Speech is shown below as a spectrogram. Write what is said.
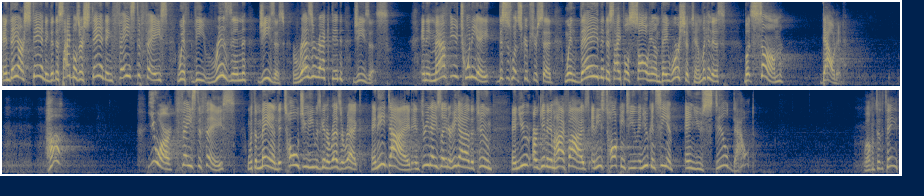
And they are standing, the disciples are standing face to face with the risen Jesus, resurrected Jesus. And in Matthew 28, this is what scripture said. When they, the disciples, saw him, they worshiped him. Look at this. But some doubted. Huh? You are face to face with a man that told you he was going to resurrect, and he died, and three days later he got out of the tomb, and you are giving him high fives, and he's talking to you, and you can see him, and you still doubt? Welcome to the team.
